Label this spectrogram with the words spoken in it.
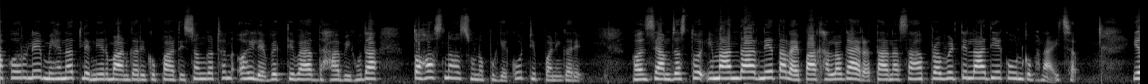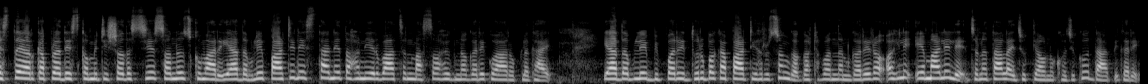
आफूहरूले मेहनतले निर्माण गरेको पार्टी संगठन अहिले व्यक्तिवाद हाबी हुँदा तहस नहस हुन पुगेको टिप्पणी गरे। घनश्याम जस्तो इमान्दार नेतालाई पाखा लगाएर तानाशाह प्रवृत्ति लादिएको उनको भनाइ छ। यस्तै अर्का प्रदेश कमिटी सदस्य सनोज कुमार यादवले पार्टीले स्थानीय तह निर्वाचनमा सहयोग नगरेको आरोप लगाए। यादवले विपरीत ध्रुवका पार्टीहरूसँग गठबन्धन गरेर अहिले एमाले जनतालाई झुक्क्याउन खोजेको दावी गरे।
